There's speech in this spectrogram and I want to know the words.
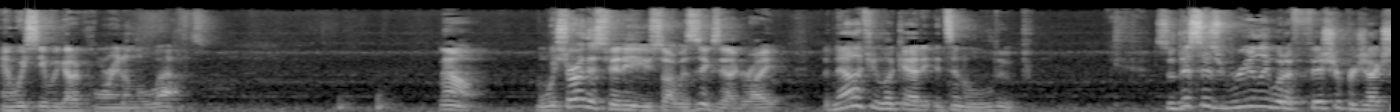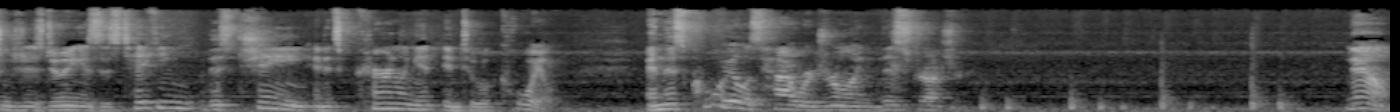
and we see we got a chlorine on the left. Now, when we started this video, you saw it was zigzag, right? But now if you look at it, it's in a loop. So this is really what a Fischer projection is doing is it's taking this chain and it's curling it into a coil. And this coil is how we're drawing this structure. Now,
